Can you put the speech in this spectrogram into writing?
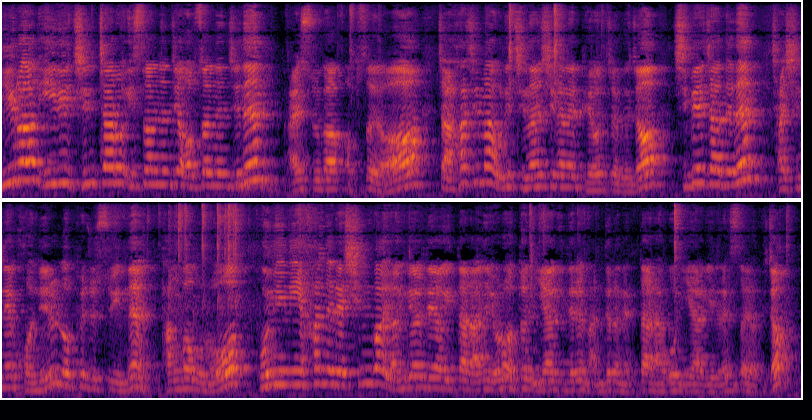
이런 일이 진짜로 있었는지 없었는지는 알 수가 없어요. 자, 하지만 우리 지난 시간에 배웠죠, 그죠? 지배자들은 자신의 권위를 높여줄 수 있는 방법으로 본인이 하늘의 신과 연결되어 있다라는 이런 어떤 이야기들을 만들어냈다라고 이야기를 했어요, 그죠?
